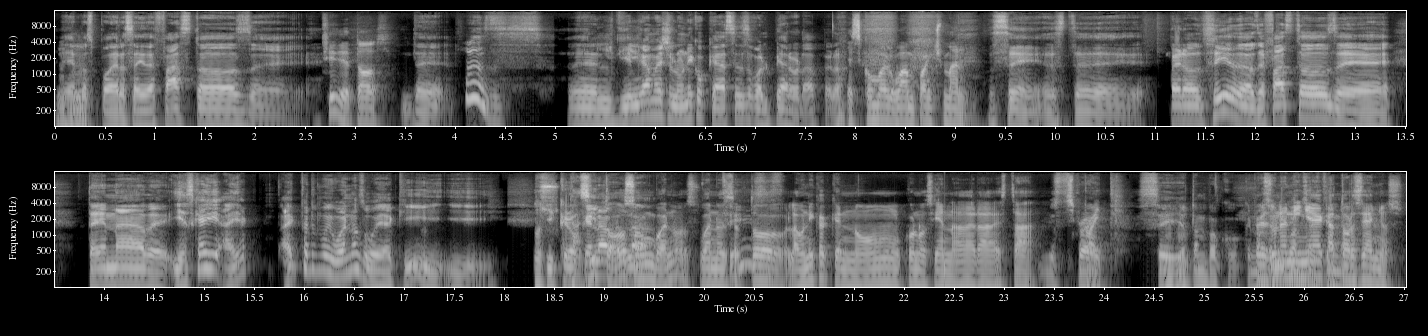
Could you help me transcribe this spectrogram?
Eh, los poderes ahí de Fastos. De, sí, de todos. De. Pues, el Gilgamesh lo único que hace es golpear, ¿verdad? Pero. Es como el One Punch Man. sí, este. Pero sí, de los de Fastos, de Tena, de. Y es que hay, hay, actores muy buenos, güey, aquí y. Pues y creo que todos son buenos. Bueno, excepto la única que no conocía nada era esta Sprite. Sí, yo tampoco. Pero es una niña de 14 años.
